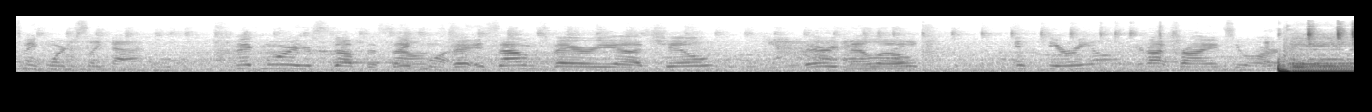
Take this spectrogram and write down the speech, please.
please make more just like that. Make more of your stuff that Make sounds. more. it sounds very uh, chill. Yeah, Very mellow. like, ethereal. You're not trying too hard.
